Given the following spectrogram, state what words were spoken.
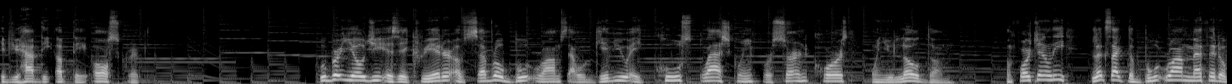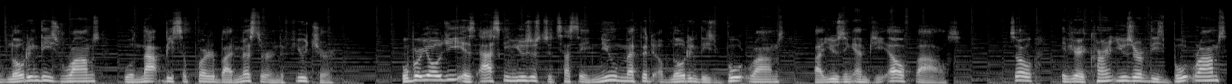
if you have the Update All script. uberyoji is a creator of several boot ROMs that will give you a cool splash screen for certain cores when you load them. Unfortunately, it looks like the boot ROM method of loading these ROMs will not be supported by MiSTer in the future. uberyoji is asking users to test a new method of loading these boot ROMs by using MGL files. So, if you're a current user of these boot ROMs,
